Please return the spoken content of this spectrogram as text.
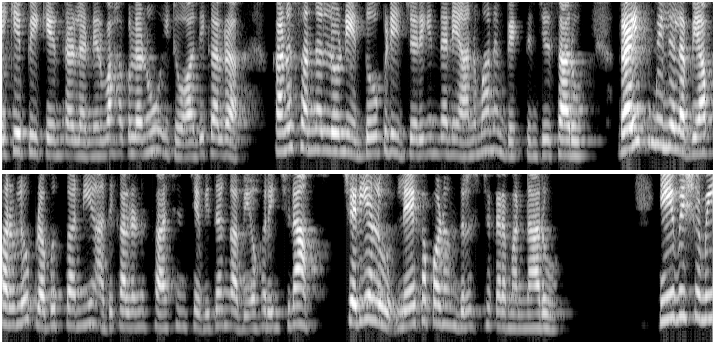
ఐకేపీ కేంద్రాల నిర్వాహకులను ఇటు అధికారుల కనుసన్నల్లోనే దోపిడీ జరిగిందని అనుమానం వ్యక్తం చేశారు. రైస్ మిల్లుల వ్యాపారులు ప్రభుత్వాన్ని అధికారులను శాసించే విధంగా వ్యవహరించినా చర్యలు లేకపోవడం దృష్టకరమన్నారు ఈ విషయమై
